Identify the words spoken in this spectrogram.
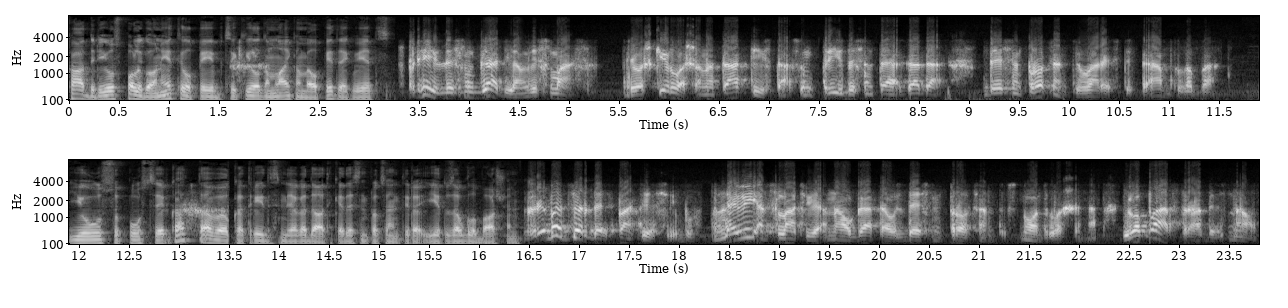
Kāda ir jūsu poligona ietilpība, cik ilgam laikam vēl pietiek vietas? 30 gadiem vismaz. Jo šķirošana tā attīstās, un 30. gadā 10% varēs tikai apglabāt. Jūsu puse ir gatava, ka 30. gadā tikai 10% ir iet uz apglabāšanu. Gribat dzirdēt patiesību? Neviens Latvijā nav gatavs 10% nodrošināt, jo pārstrādes nav.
